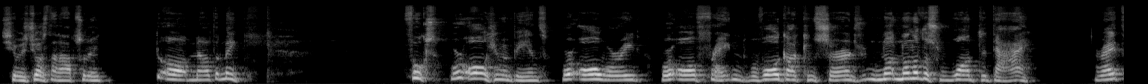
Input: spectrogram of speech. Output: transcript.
She was just an absolute oh melted me. Folks, we're all human beings. We're all worried. We're all frightened. We've all got concerns. none of us want to die, right?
